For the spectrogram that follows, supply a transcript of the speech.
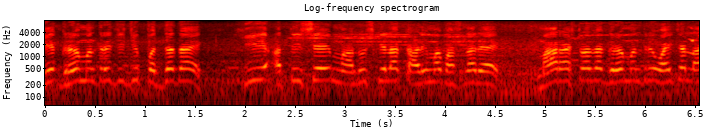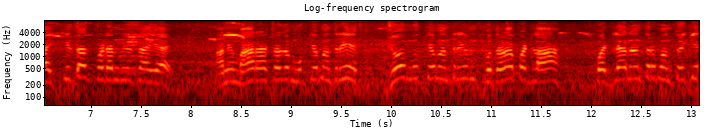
हे गृहमंत्र्याची जी पद्धत आहे ही अतिशय माणुसकीला काळीमा फासणारी आहे. महाराष्ट्राचा गृहमंत्री व्हायच्या लायकीचाच फडणवीस नाही आहे. आणि महाराष्ट्राचा मुख्यमंत्री जो मुख्यमंत्री पुतळा पडला पडल्यानंतर म्हणतोय की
